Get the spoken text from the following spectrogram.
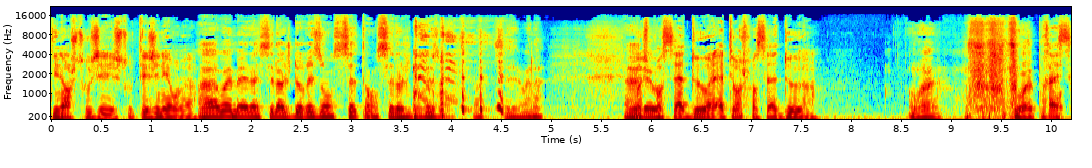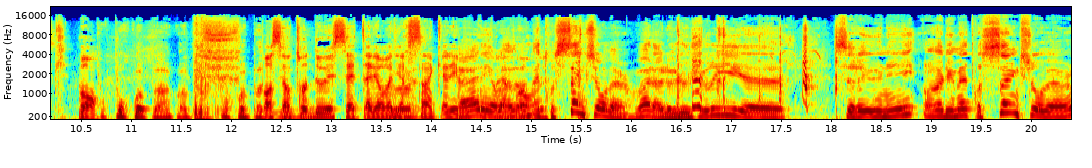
Dis non, je trouve, je trouve que t'es généreux, hein. Ah ouais, mais là, c'est l'âge de raison. 7 ans, c'est l'âge de raison. Ah, voilà. Moi, je pensais à deux. Attends, je pensais à deux, hein. Ouais. ouais Presque. Bon. pour- pourquoi pas, quoi. Pourquoi pas. Bon, c'est entre 2 et 7. Allez, on va dire Ouais. 5. Allez, Allez, on va, on va mettre 5 sur 20. Voilà, le, le jury euh, s'est réuni. On va lui mettre 5 sur 20.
